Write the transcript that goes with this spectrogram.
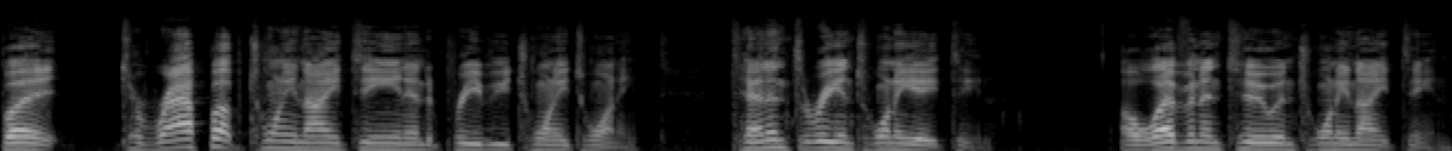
But to wrap up 2019 and to preview 2020, 10 and 3 in 2018, 11 and 2 in 2019.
